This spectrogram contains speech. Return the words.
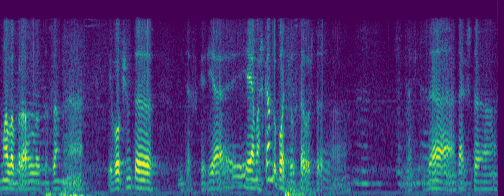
мало брал это самое. И, в общем-то, так сказать, я, я и Машканту платил с того, что... А, Да, так что...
